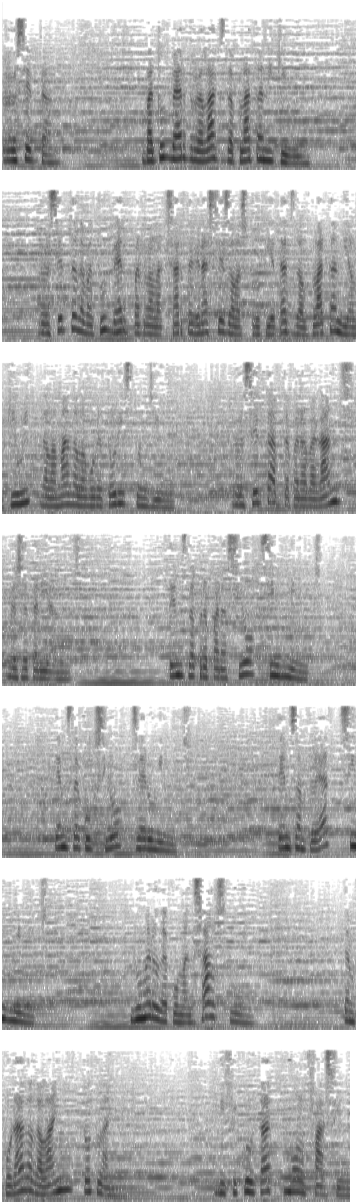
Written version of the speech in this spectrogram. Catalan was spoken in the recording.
Recepta. Batut verd relax de plàtan i kiwi. Recepta de batut verd per relaxar-te gràcies a les propietats del plàtan i el kiwi, de la mà de Laboratoris Tungiu. Recepta apta per a vegans, vegetarians. Temps de preparació, 5 minuts. Temps de cocció, 0 minuts. Temps empleat, 5 minuts. Número de comensals, 1. Temporada de l'any, tot l'any. Dificultat, molt fàcil.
